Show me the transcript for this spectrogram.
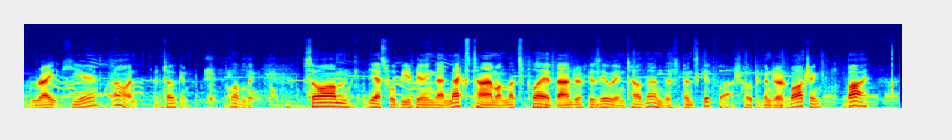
right here. Oh, and a token. Lovely. So, um, yes, we'll be doing that next time on Let's Play Banjo-Kazooie. Until then, this has been SkittFlash. Hope you've enjoyed watching. Bye!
